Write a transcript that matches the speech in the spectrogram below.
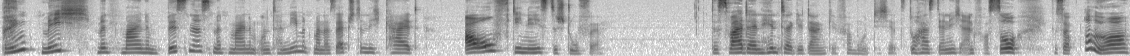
bringt mich mit meinem Business, mit meinem Unternehmen, mit meiner Selbstständigkeit auf die nächste Stufe. Das war dein Hintergedanke, vermute ich jetzt. Du hast ja nicht einfach so gesagt, oh ja,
